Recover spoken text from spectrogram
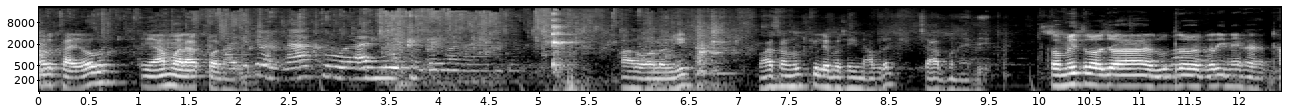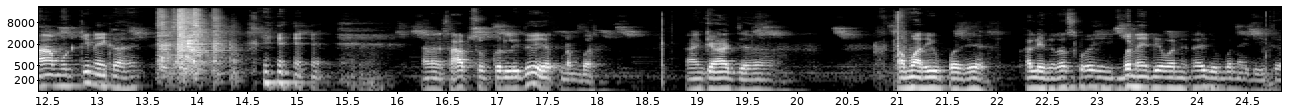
હો ભાઈ. એ આમાં રાખવાના સારું હાલો એ વાસણ ઉટકી લે પછી એને આપણે ચા બનાવી દઈએ. તો મિત્રો, જો આ રુદ્ર કરી નાખ્યા ઠામ ઉટકી નાખ્યા હે અને સાફ સૂફ કરી લીધું, એક નંબર. કારણ કે આજ અમારી ઉપર છે. ખાલી એક રસોઈ બનાવી દેવાની થાય જો બનાવી દઈ તો.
